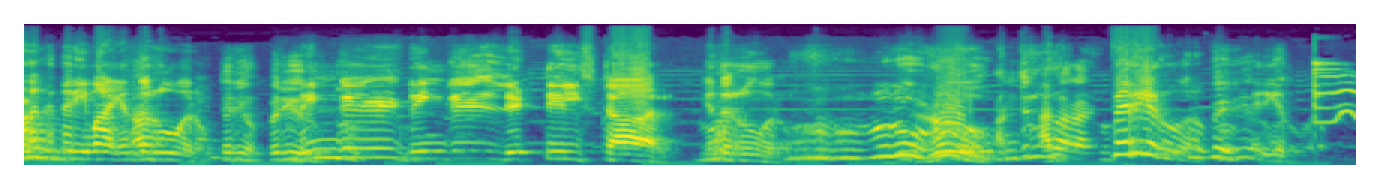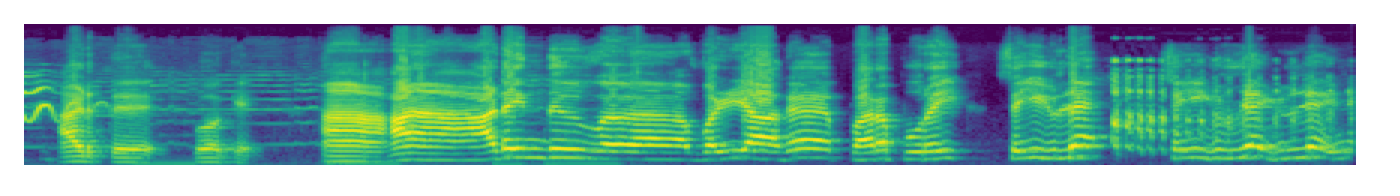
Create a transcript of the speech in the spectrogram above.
உனக்கு தெரியுமா? எந்த ரூ வரும்? தெரியும் பெரிய ட்விங்கிள் ட்விங்கிள் லிட்டில் ஸ்டார். எந்த ரூ வரும்? ரூ. பெரிய ரூ வரும். பெரிய ரூ வரும். அடுத்து ஓகே. அடைந்து வழியாக பரப்புரை செய்யுள்ள செய்யுள்ள இல்ல என்ன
